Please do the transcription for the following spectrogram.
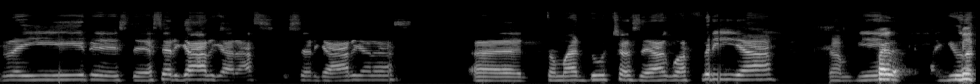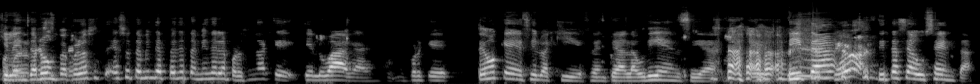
reír, este, hacer gárgaras, hacer gárgaras, eh, tomar duchas de agua fría, también. Vicky, le interrumpe, pero eso, también depende también de la persona que, que, lo haga, porque tengo que decirlo aquí frente a la audiencia. Tita, Tita se ausenta,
